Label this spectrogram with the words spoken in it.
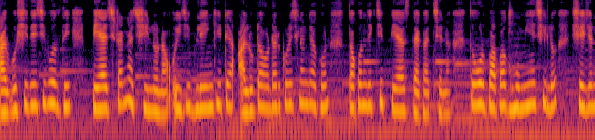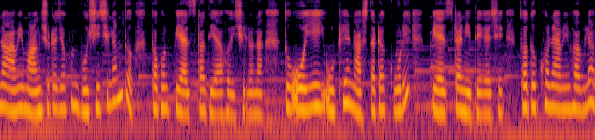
আর বসিয়ে দিয়েছি বলতে পেঁয়াজটা না ছিল না, ওই যে ব্লিঙ্কিটে আলুটা অর্ডার করেছিলাম যখন, তখন দেখছি পেঁয়াজ দেখাচ্ছে না। তো ওর বাবা ঘুমিয়েছিল সেই জন্য আমি মাংসটা যখন বসিয়েছিলাম তো, তখন পেঁয়াজটা দেওয়া হয়েছিল না। তো ওই এই উঠে নাস্তাটা করে পেঁয়াজটা নিতে গেছে। ততক্ষণে আমি ভাবলাম,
